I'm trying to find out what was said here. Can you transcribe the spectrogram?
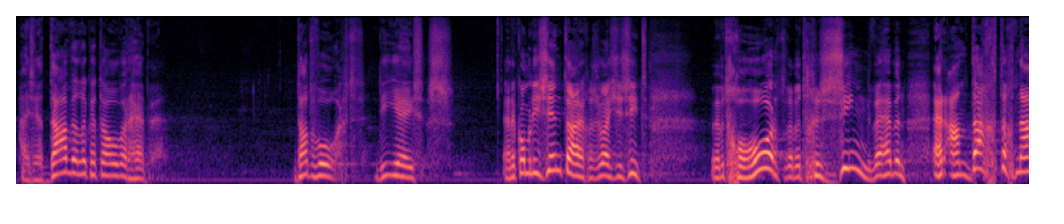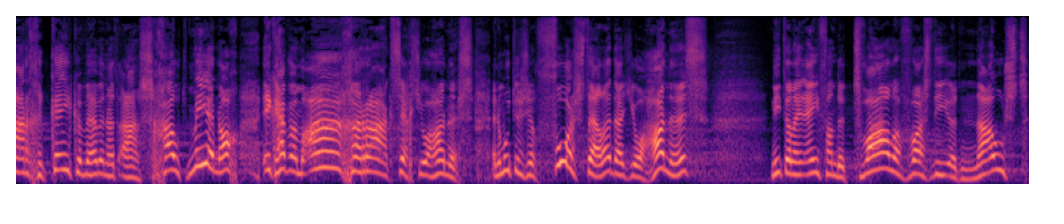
Hij zegt, daar wil ik het over hebben. Dat woord, die Jezus. En dan komen die zintuigen, zoals je ziet. We hebben het gehoord, we hebben het gezien, we hebben er aandachtig naar gekeken, we hebben het aanschouwd. Meer nog, ik heb hem aangeraakt, zegt Johannes. En dan moet u zich voorstellen dat Johannes niet alleen een van de twaalf was die het nauwst,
